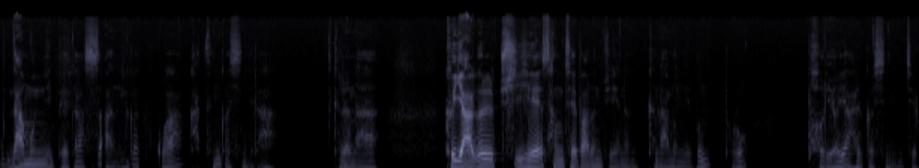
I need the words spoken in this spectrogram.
나뭇잎에다 싼 것과 같은 것이니라. 그러나 그 약을 취해 상처에 바른 뒤에는 그 나뭇잎은 도로 버려야 할 것인즉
